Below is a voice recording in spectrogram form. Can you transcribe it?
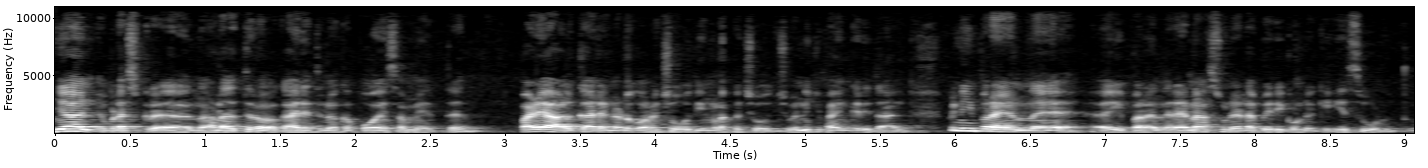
ഞാൻ ഇവിടെ നാടകത്തിനോ കാര്യത്തിനോ ഒക്കെ പോയ സമയത്ത് പഴയ ആൾക്കാർ എന്നോട് കുറേ ചോദ്യങ്ങളൊക്കെ ചോദിച്ചു. എനിക്ക് ഭയങ്കര ഇതായി. പിന്നെ ഈ പറയുന്ന ഈ പറയുന്ന രനാസുനയുടെ പേരിൽ കൊണ്ട് കേസ് കൊടുത്തു.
